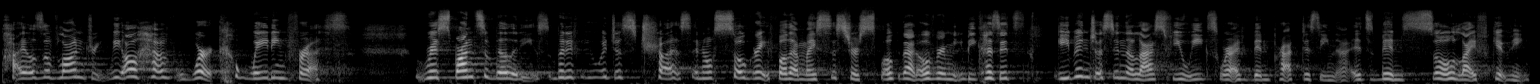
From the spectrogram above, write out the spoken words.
piles of laundry. We all have work waiting for us responsibilities. But if you would just trust, and I was so grateful that my sister spoke that over me because it's even just in the last few weeks where I've been practicing that, it's been so life giving.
